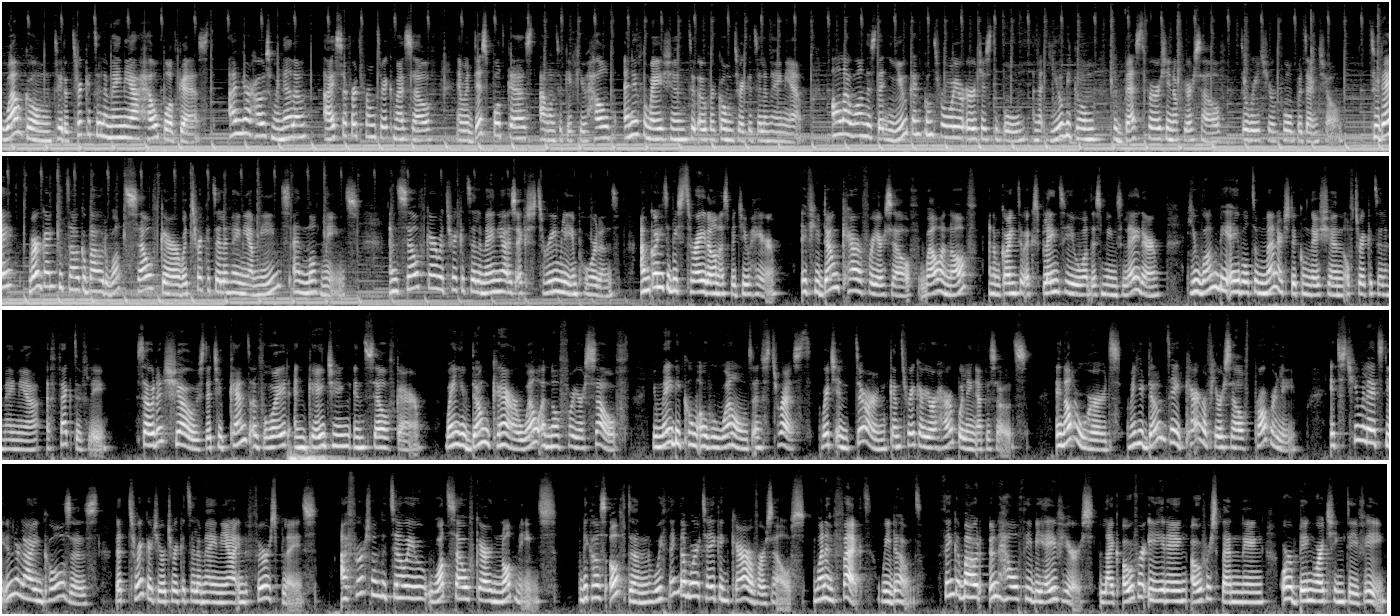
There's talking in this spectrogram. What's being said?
Welcome to the Trichotillomania Help Podcast. I'm your host Marnella. I suffered from trich myself, and with this podcast, I want to give you help and information to overcome trichotillomania. All I want is that you can control your urges to pull and that you become the best version of yourself to reach your full potential. Today, we're going to talk about what self care with trichotillomania means and not means. And self care with trichotillomania is extremely important. I'm going to be straight honest with you here. If you don't care for yourself well enough, and I'm going to explain to you what this means later, you won't be able to manage the condition of trichotillomania effectively. So, this shows that you can't avoid engaging in self care. When you don't care well enough for yourself, you may become overwhelmed and stressed, which in turn can trigger your hair pulling episodes. In other words, when you don't take care of yourself properly, it stimulates the underlying causes that triggered your trichotillomania in the first place. I first want to tell you what self care not means. Because often we think that we're taking care of ourselves, when in fact we don't. Think about unhealthy behaviors like overeating, overspending, or binge watching TV.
